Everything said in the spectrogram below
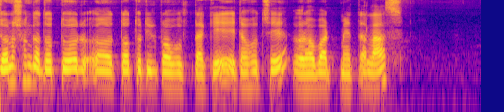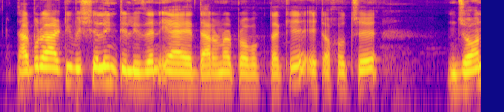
জনসংখ্যা তত্ত্বর তত্ত্বটির প্রবক্তাকে এটা হচ্ছে রবার্ট মেতালাস তারপরে আর্টিফিশিয়াল ইন্টেলিজেন্স এআই এর ধারণার প্রবক্তাকে, এটা হচ্ছে জন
